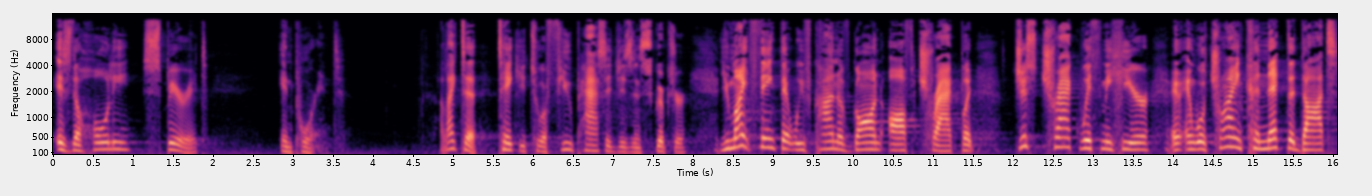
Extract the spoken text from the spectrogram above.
is the Holy Spirit important? I'd like to take you to a few passages in Scripture. You might think that we've kind of gone off track, but just track with me here and, and, we'll try and connect the dots.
